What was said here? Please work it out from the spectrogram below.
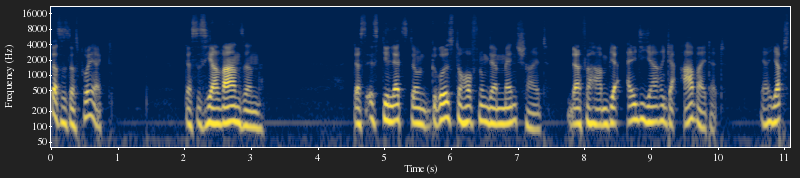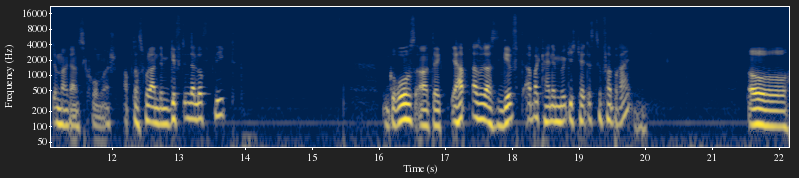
Das ist das Projekt. Das ist ja Wahnsinn. Das ist die letzte und größte Hoffnung der Menschheit. Dafür haben wir all die Jahre gearbeitet. Er japst immer ganz komisch. Ob das wohl an dem Gift in der Luft liegt? Großartig. Ihr habt also das Gift, aber keine Möglichkeit, es zu verbreiten. Oh,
